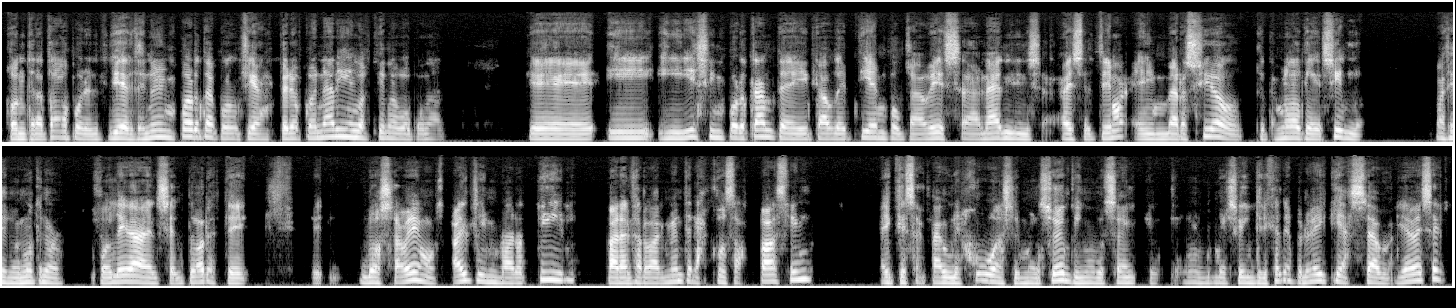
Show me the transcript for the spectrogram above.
contratada por el cliente, no importa con quién, pero con alguien los tiene que poner. Eh, y, es importante dedicarle tiempo, cabeza, análisis a ese tema e inversión, que también hay que decirlo más que con otros colegas del sector, este, eh, lo sabemos, hay que invertir para que realmente las cosas pasen, hay que sacarle jugo a esa inversión, que ser una inversión inteligente, pero hay que hacerlo. Y a veces,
